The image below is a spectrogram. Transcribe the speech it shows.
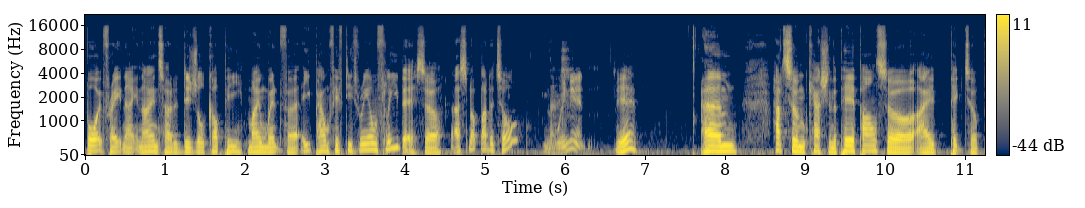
bought it for eight ninety nine, so I had a digital copy. Mine went for £8.53 on Fleabay, so that's not bad at all. Winning. Yeah. Um, had some cash in the PayPal, so I picked up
